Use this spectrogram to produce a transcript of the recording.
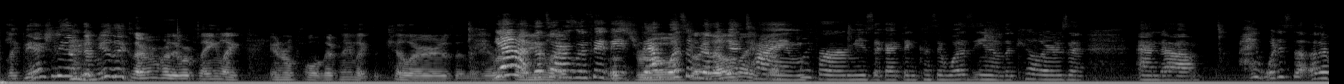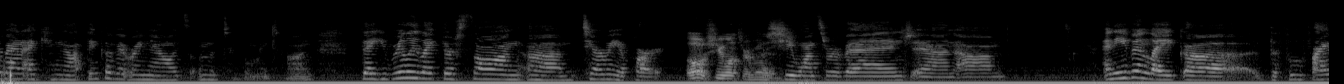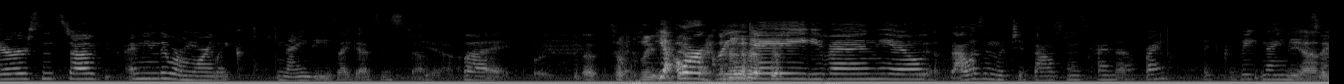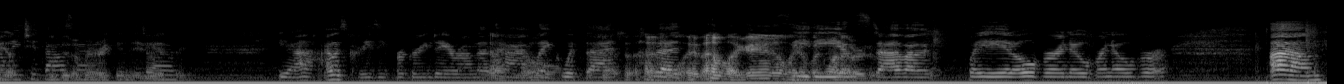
like they actually have good music. Because I remember they were playing like Interpol, they're playing like the Killers, and like they were Yeah, playing, that's what I was gonna say. the They, that was a really was good like, time like- for music, I think, because it was you know the Killers and and um, I, what is the other band? I cannot think of it right now. It's on the tip of my tongue. That you really like their song, um, "Tear Me Apart." Oh, she wants revenge. She wants revenge, and um, and even like uh, the Foo Fighters and stuff. I mean, they were more like '90s, I guess, and stuff. yeah, But but that's completely yeah, or. Green Day, even you know, Yeah. that was in the 2000s, kind of, right? Like late 90s, yeah, early 2000s. American and idiot stuff. thing. Yeah, I was crazy for Green Day around that I time, know. like with that that and I'm like, eh, I'm like, like, CD whatever. and stuff. I would play it over and over and over. Um,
